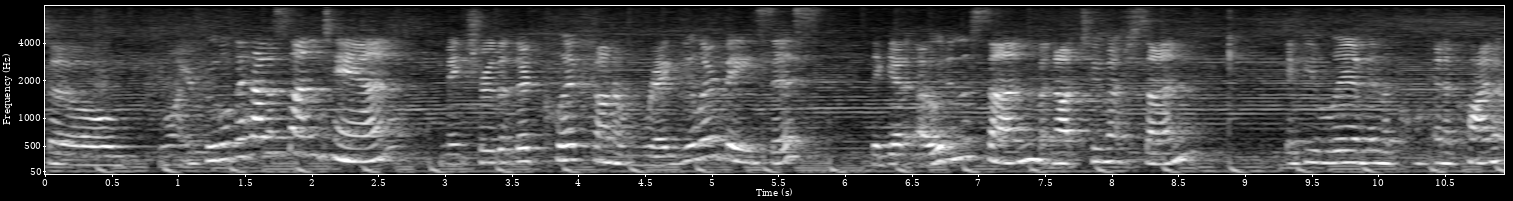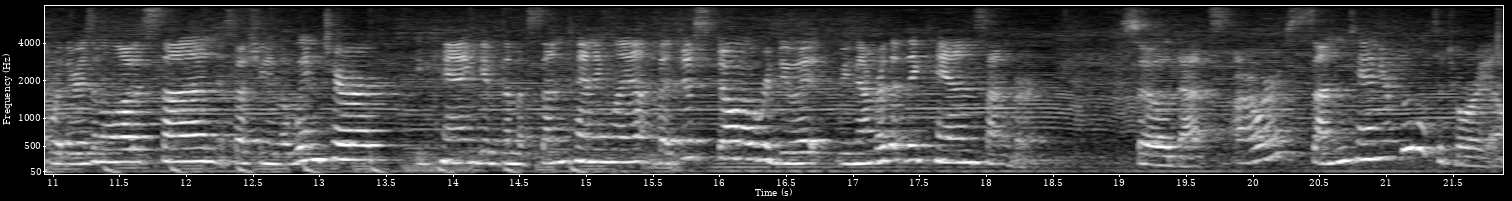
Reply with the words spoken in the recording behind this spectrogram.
So if you want your poodle to have a suntan, Make sure that they're clipped on a regular basis. They get out in the sun, but not too much sun. If you live in, the, in a climate where there isn't a lot of sun, especially in the winter, you can give them a sun tanning lamp, but just don't overdo it. Remember that they can sunburn. So that's our sun suntan your poodle tutorial.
